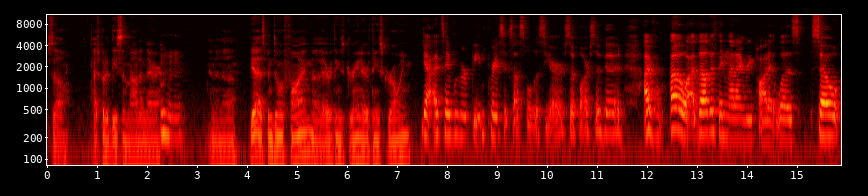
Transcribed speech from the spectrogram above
So I just put a decent amount in there, hmm and then uh, yeah, it's been doing fine. Uh, everything's green, everything's growing. Yeah, I'd say we were being pretty successful this year. So far, so good. I've oh, the other thing that I repotted was so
